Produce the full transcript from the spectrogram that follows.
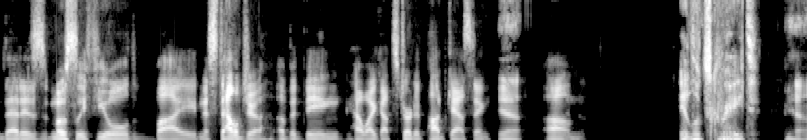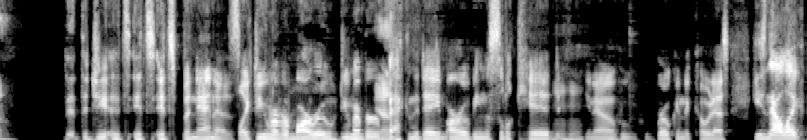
that is mostly fueled by nostalgia of it being how I got started podcasting. Yeah, Um, it looks great. yeah. The, the G, it's it's it's bananas. Like, do you remember Maru? Do you remember Yeah. back in the day, Maru being this little kid, Mhm. you know, who, who broke into Code S? He's now like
